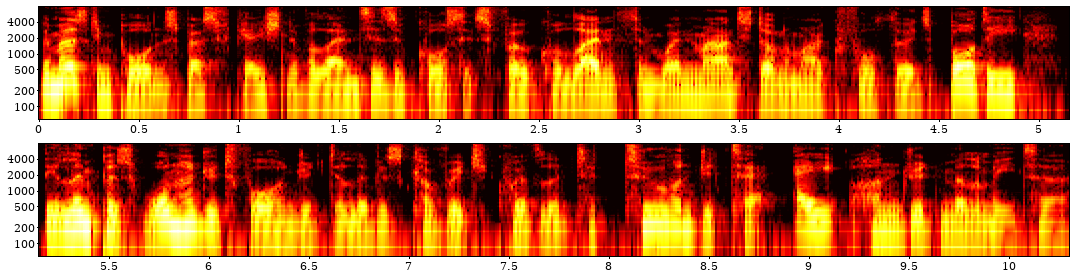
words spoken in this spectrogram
The most important specification of a lens is of course its focal length and when mounted on a Micro Four Thirds body, the Olympus 100-400 delivers coverage equivalent to 200 to 800 mm.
